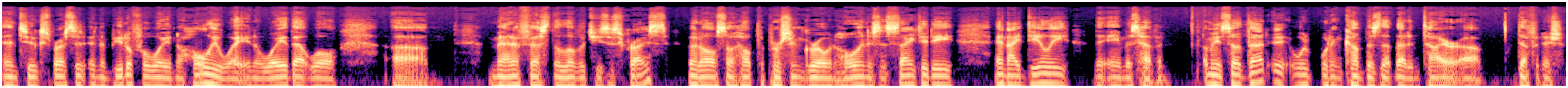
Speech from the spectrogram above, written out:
and to express it in a beautiful way, in a holy way, in a way that will uh, manifest the love of Jesus Christ, but also help the person grow in holiness and sanctity. And ideally, the aim is heaven. I mean, so that it would, would encompass that, that entire uh, definition.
